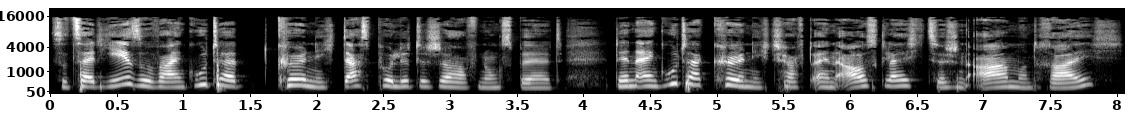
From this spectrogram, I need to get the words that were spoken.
Zur Zeit Jesu war ein guter König das politische Hoffnungsbild, denn ein guter König schafft einen Ausgleich zwischen arm und reich.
